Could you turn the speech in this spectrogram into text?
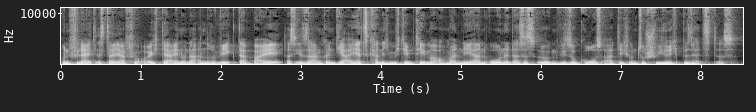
und vielleicht ist da ja für euch der ein oder andere Weg dabei, dass ihr sagen könnt, ja, jetzt kann ich mich dem Thema auch mal nähern, ohne dass es irgendwie so großartig und so schwierig besetzt ist.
